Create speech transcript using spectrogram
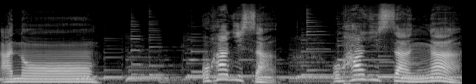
あのー、おはぎさんおはぎさんが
